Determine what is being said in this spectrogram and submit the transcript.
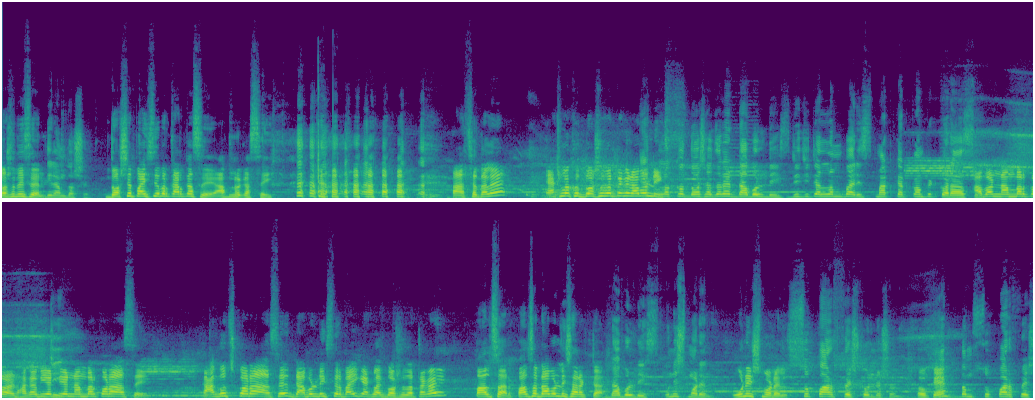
দশে দিয়েছেন? দিলাম দশে। দশে পাইছি আবার কার কাছে? আপনার কাছেই। আচ্ছা তাহলে এক লক্ষ দশ হাজার টাকা ডাবল ডিস্ক লক্ষ দশ হাজারের ডাবল ডিক্স digital number smart card complete করা আছে। আবার নাম্বার করা ঢাকা বিআরটি এর নাম্বার করা আছে। কাগজ করা আছে ডাবল ডিস্কের বাইক এক লাখ দশ হাজার টাকায়। পালসার পালসার ডাবল ডিস্ক আরেকটা? ডাবল ডিস 19 মডেল উনিশ model super fresh condition okay একদম সুপার ফ্রেশ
